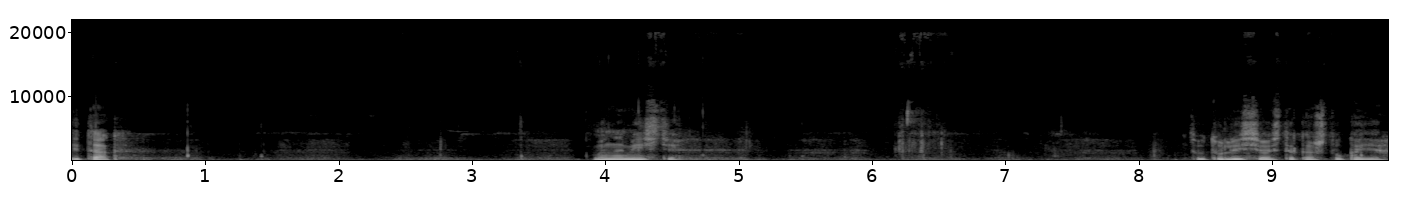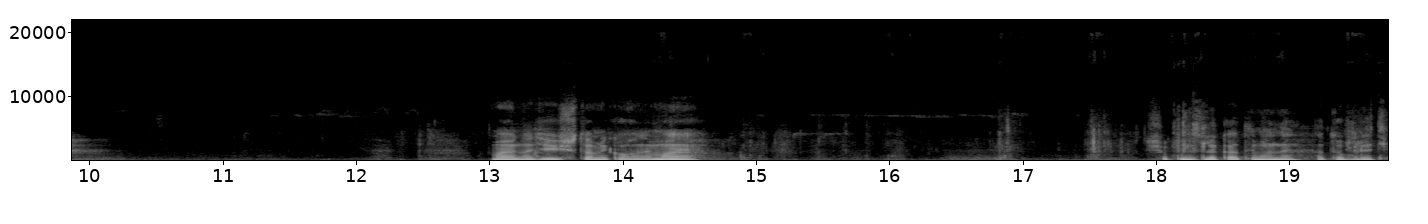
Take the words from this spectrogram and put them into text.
І так. Ми на місці. Тут у лісі ось така штука є. Маю надію, що там нікого немає. Щоб не злякати мене, а то, блядь,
